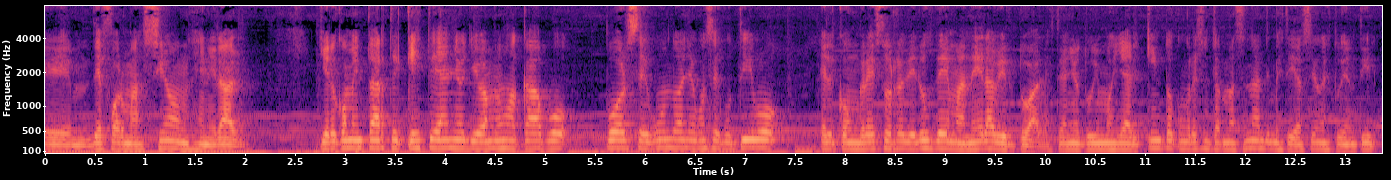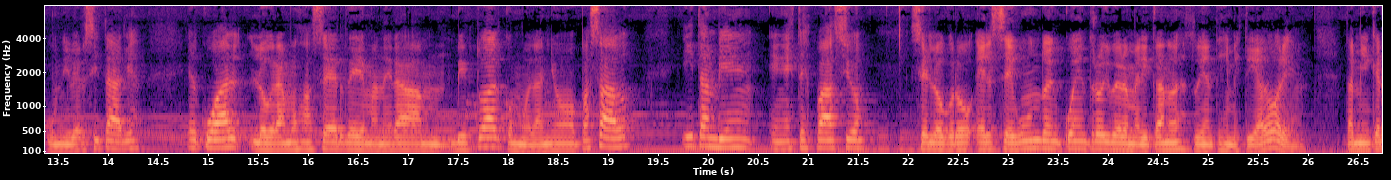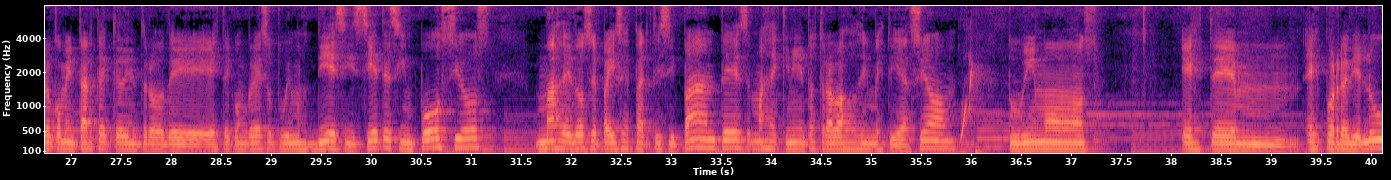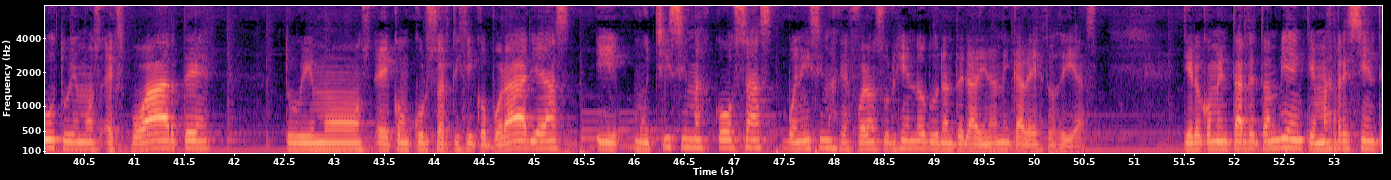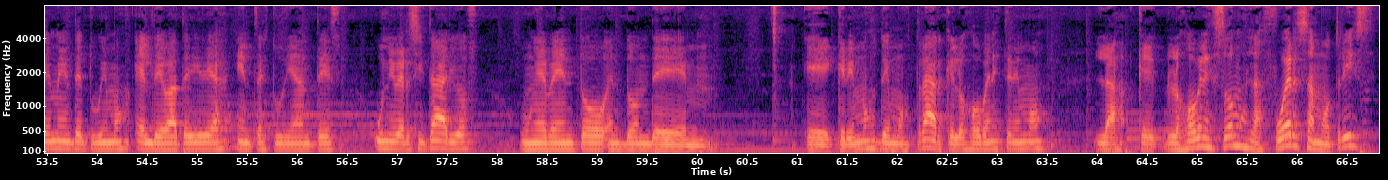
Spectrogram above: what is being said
eh, de formación general. Quiero comentarte que este año llevamos a cabo por segundo año consecutivo el Congreso Red de de manera virtual. Este año tuvimos ya el quinto Congreso Internacional de Investigación Estudiantil Universitaria, el cual logramos hacer de manera mm, virtual como el año pasado. Y también en este espacio se logró el segundo encuentro iberoamericano de estudiantes investigadores. También quiero comentarte que dentro de este congreso tuvimos 17 simposios, más de 12 países participantes, más de 500 trabajos de investigación. Tuvimos este, mm, Expo Red Luz, tuvimos Expo Arte, tuvimos eh, concurso artístico por áreas y muchísimas cosas buenísimas que fueron surgiendo durante la dinámica de estos días. Quiero comentarte también que más recientemente tuvimos el debate de ideas entre estudiantes universitarios, un evento en donde mm, eh, queremos demostrar que los jóvenes tenemos la, que los jóvenes somos la fuerza motriz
